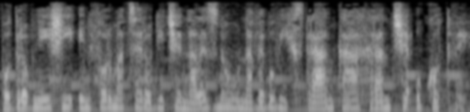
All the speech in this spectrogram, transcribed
Podrobnější informace rodiče naleznou na webových stránkách Ranče u Kotvy.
